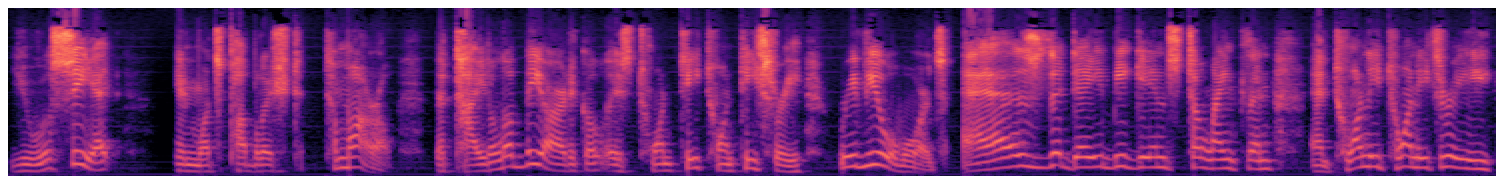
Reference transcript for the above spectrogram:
you will see it in what's published tomorrow. The title of the article is 2023 Review Awards. As the day begins to lengthen, and 2023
